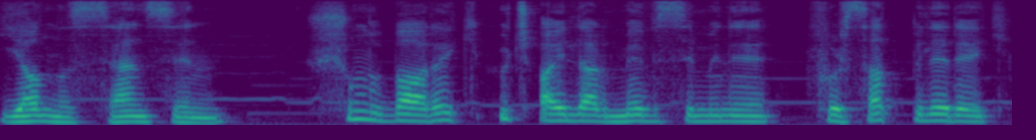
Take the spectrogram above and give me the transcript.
yalnız sensin. Şu mübarek üç aylar mevsimini fırsat bilerek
